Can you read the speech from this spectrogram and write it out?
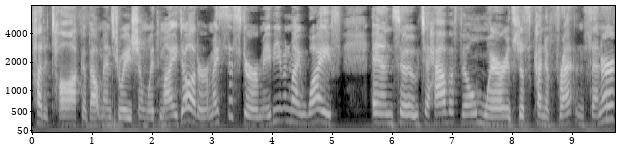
how to talk about menstruation with my daughter or my sister or maybe even my wife. And so to have a film where it's just kind of front and center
